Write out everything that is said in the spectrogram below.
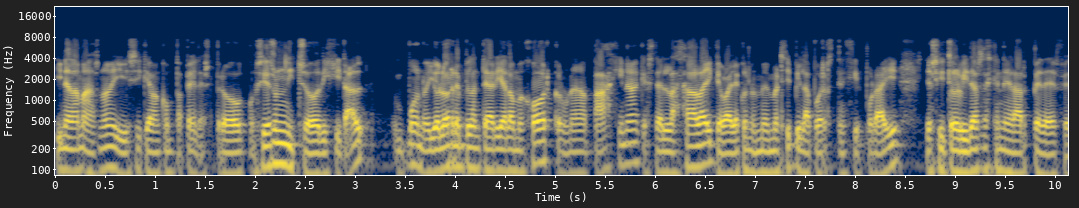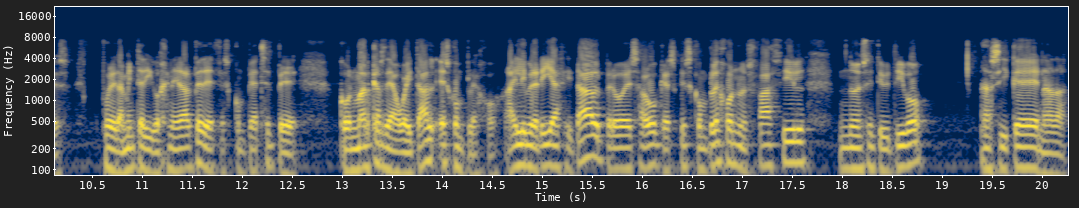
y nada más, ¿no? Y sí que van con papeles, pero si es un nicho digital, bueno, yo lo replantearía a lo mejor con una página que esté enlazada y que vaya con el membership y la puedes restringir por ahí, y así te olvidas de generar PDFs. Porque también te digo, generar PDFs con PHP, con marcas de agua y tal, es complejo. Hay librerías y tal, pero es algo que es, que es complejo, no es fácil, no es intuitivo. Así que nada.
